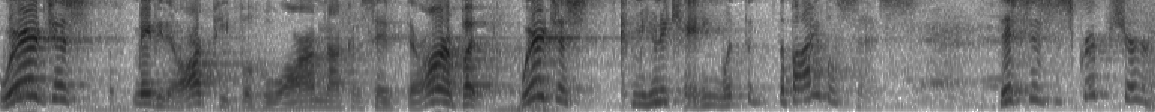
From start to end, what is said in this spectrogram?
We're just, maybe there are people who are. I'm not going to say that there aren't, but we're just communicating what the, the Bible says. This is the scripture.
